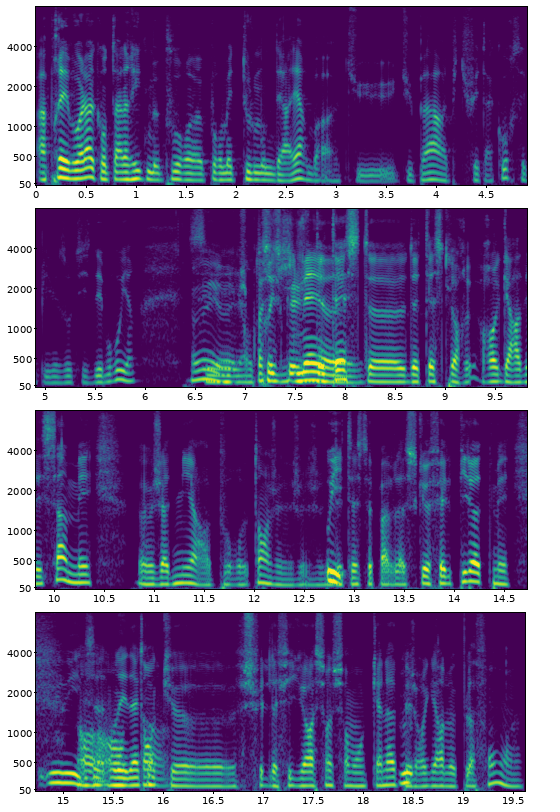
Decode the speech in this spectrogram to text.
après, voilà, quand tu as le rythme pour, euh, pour mettre tout le monde derrière, bah, tu, tu, pars et puis tu fais ta course et puis les autres ils se débrouillent. Hein. Oui, je que je euh, déteste, euh, déteste regarder ça, mais j'admire pour autant, je, je, ne déteste pas ce que fait le pilote, mais oui, en, tant que je fais de la figuration sur mon canapé et mm. je regarde le plafond.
